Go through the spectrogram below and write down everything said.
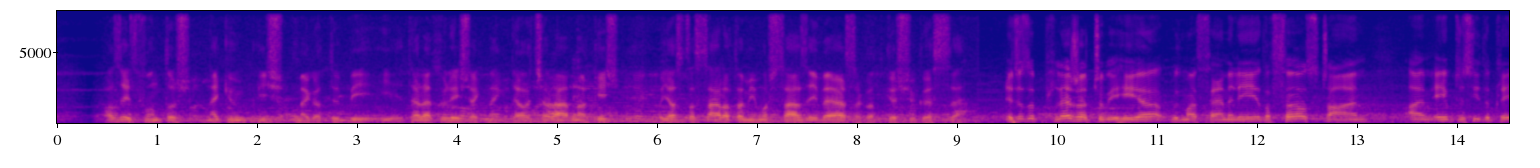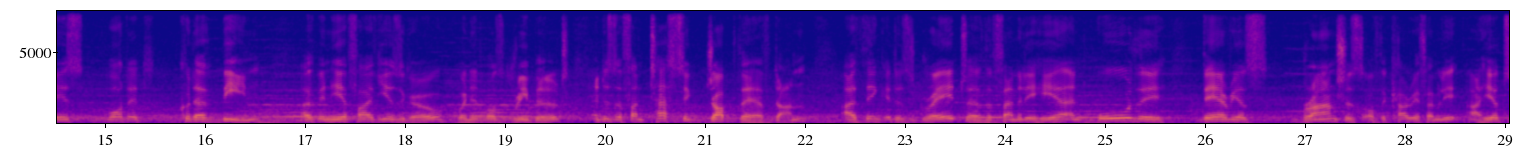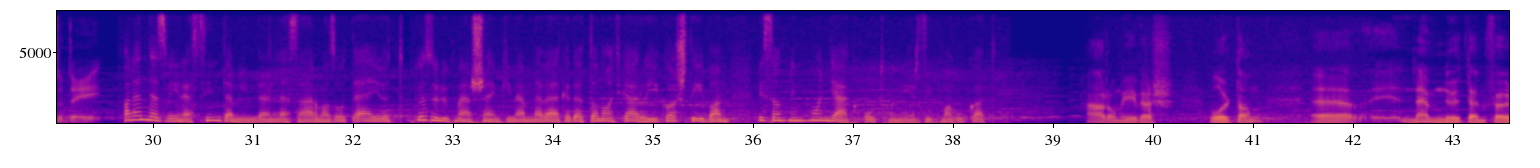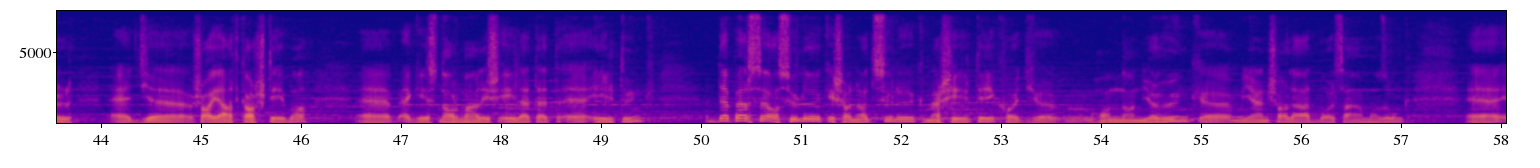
Azért fontos nekünk is, meg a többi településeknek, de a családnak is, hogy azt a szálat, ami most száz éve elszakadt, kössük össze. It is a pleasure to be here with my family. The first time I'm able to see the place what it could have been I've been here five years ago when it was rebuilt, and it is a fantastic job they have done. I think it is great to have the family here, and all the various branches of the Carrier family are here today. A rendezvényre szinte minden leszármazott eljött, közülük már senki nem nevelkedett a Nagykárolyi kastélyban, viszont, mint mondják, otthon érzik magukat. Három éves voltam, nem nőttem föl egy saját kastélyba, egész normális életet éltünk, de persze a szülők és a nagyszülők mesélték, hogy honnan jövünk, milyen családból származunk,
